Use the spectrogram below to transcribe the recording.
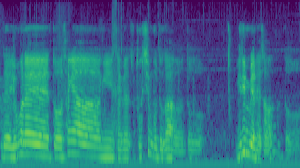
근데 이번에 또 상향이 되면서 독신 부드가 또 1인면에서 또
